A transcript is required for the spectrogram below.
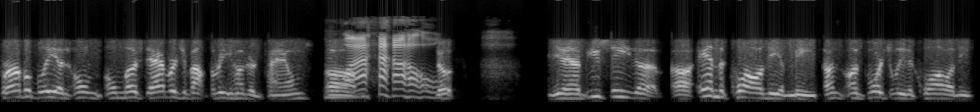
probably an on, on most average about three hundred pounds. Um, wow. no- Yeah, you see the uh, and the quality of meat. Un- unfortunately, the quality.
